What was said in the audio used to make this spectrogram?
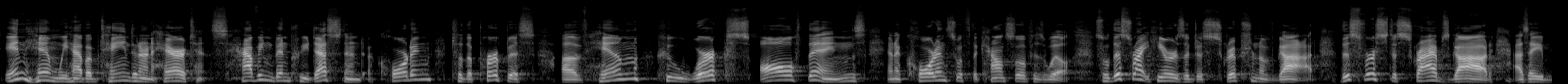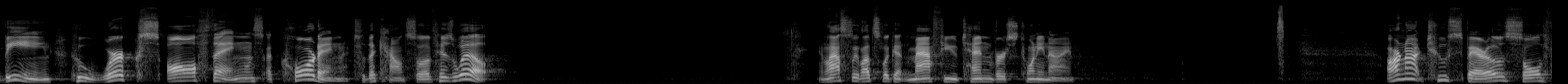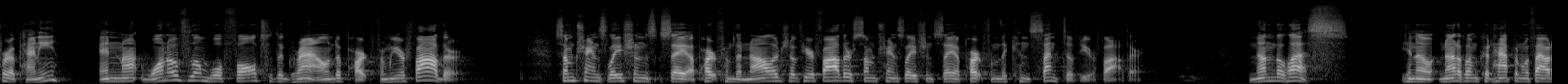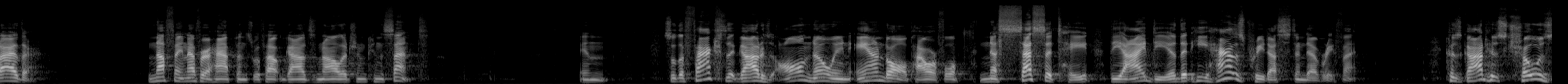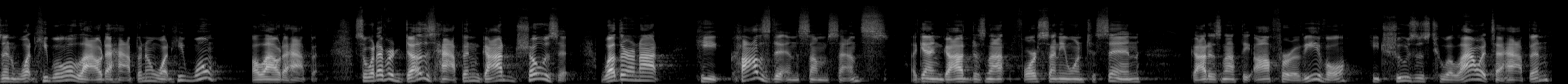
In him we have obtained an inheritance, having been predestined according to the purpose of him who works all things in accordance with the counsel of his will. So, this right here is a description of God. This verse describes God as a being who works all things according to the counsel of his will. And lastly, let's look at Matthew 10, verse 29. Are not two sparrows sold for a penny, and not one of them will fall to the ground apart from your Father? Some translations say apart from the knowledge of your Father, some translations say apart from the consent of your Father. Nonetheless, you know, none of them could happen without either. Nothing ever happens without God's knowledge and consent. In so the fact that God is all knowing and all powerful necessitate the idea that he has predestined everything. Because God has chosen what he will allow to happen and what he won't allow to happen. So whatever does happen, God chose it. Whether or not he caused it in some sense, again, God does not force anyone to sin. God is not the offer of evil. He chooses to allow it to happen.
